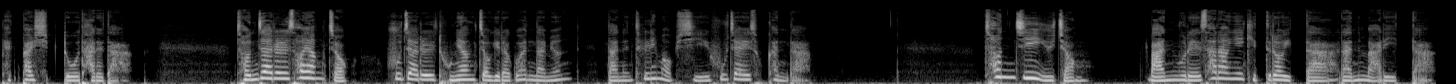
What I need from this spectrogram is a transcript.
180도 다르다. 전자를 서양적, 후자를 동양적이라고 한다면 나는 틀림없이 후자에 속한다. 천지 유정, 만물에 사랑이 깃들어 있다 라는 말이 있다.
